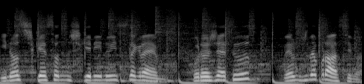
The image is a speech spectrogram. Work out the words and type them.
e não se esqueçam de nos seguirem no Instagram. Por hoje é tudo, vemos na próxima.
